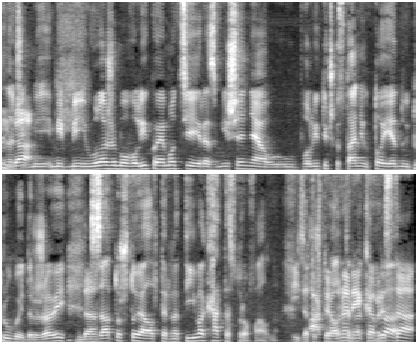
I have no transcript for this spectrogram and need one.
Znači, da. mi, mi, mi ulažemo ovoliko emocije i razmišljenja u, u političko stanje u toj jednoj drugoj državi, da. zato što je alternativa katastrofalna. I zato što Ako je ona alternativa... neka vrsta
